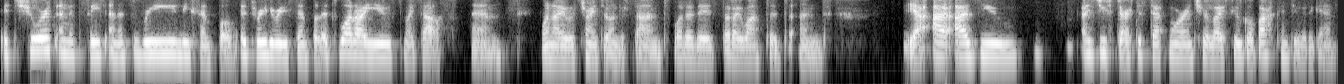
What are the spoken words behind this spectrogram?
it's short and it's sweet and it's really simple. It's really, really simple. It's what I used myself um, when I was trying to understand what it is that I wanted. And yeah, as you as you start to step more into your life, you'll go back and do it again.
